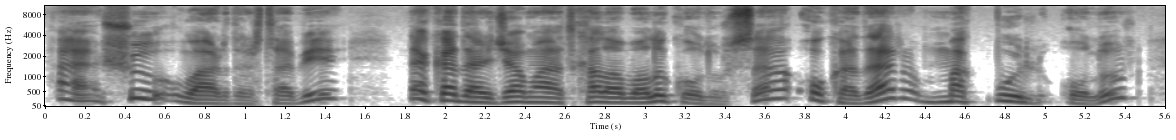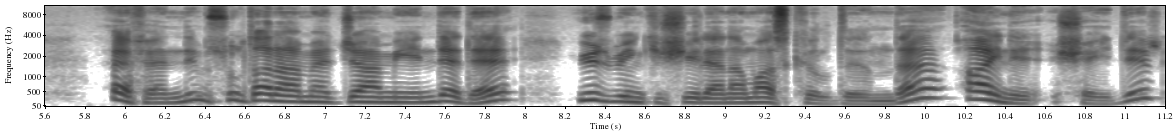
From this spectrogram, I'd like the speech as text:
Ha, şu vardır tabi, ne kadar cemaat kalabalık olursa o kadar makbul olur. Efendim Sultanahmet Camii'nde de 100 bin kişiyle namaz kıldığında aynı şeydir.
